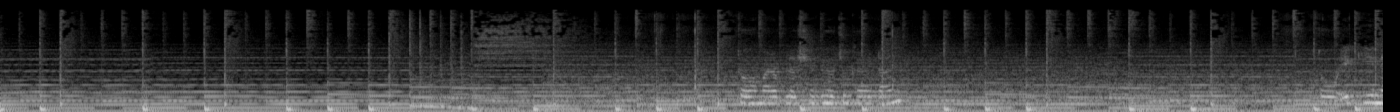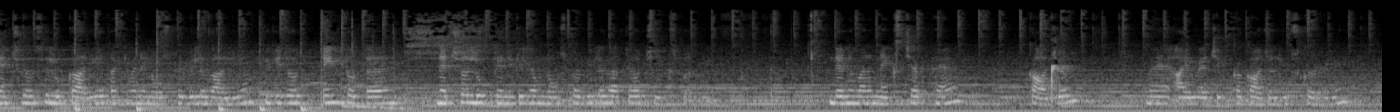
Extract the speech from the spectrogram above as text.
तो हमारा ब्लशर भी हो चुका है डन तो एक ये नेचुरल सी लुक आ रही है, ताकि मैंने नोज़ पे भी लगा लिया। क्योंकि जो टिंट होता है नेचुरल लुक देने के लिए हम नोज़ पर भी लगाते हैं और चीक्स पर भी। देन हमारा नेक्स्ट स्टेप है काजल। मैं आई मैजिक का काजल यूज़ कर रही हूँ।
